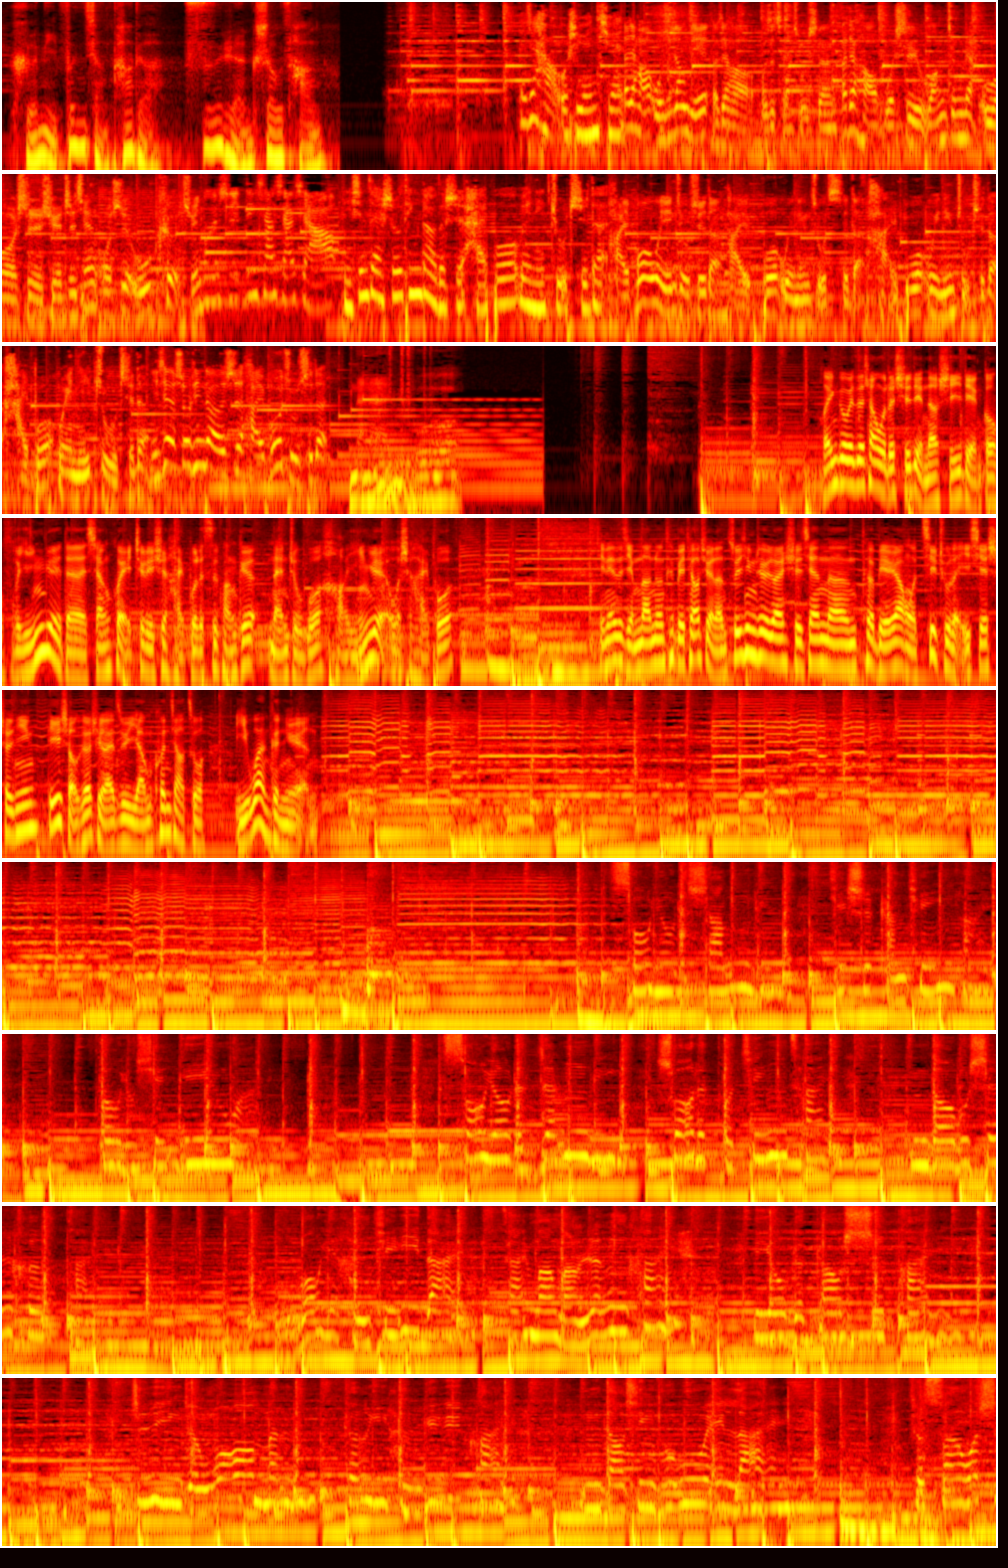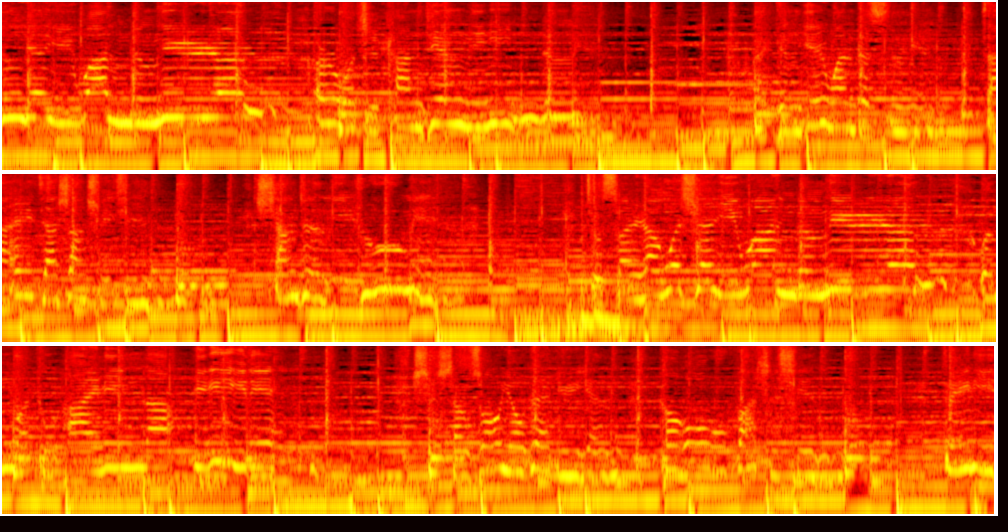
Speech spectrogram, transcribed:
和你分享他的私人收藏。大家好，我是袁泉大。家好，我是张杰。大家好，我是陈楚生。大家好，我是王铮亮，我是薛之谦，我是吴克群。我是丁香小小。你现在收听到的是海波为您主持的海波为您主持的，海波为您主持的，海波为您主持的，海波为您主持的你现在收听到的是海波主持的。男播。欢迎各位在上午的十点到十一点共赴音乐的相会，这里是海波的私房歌，男主播好音乐，我是海波。今天在节目当中特别挑选了最近这段时间呢，特别让我记住的一些声音。第一首歌曲来自于杨坤，叫做《一万个女人》。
